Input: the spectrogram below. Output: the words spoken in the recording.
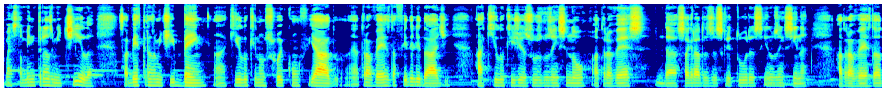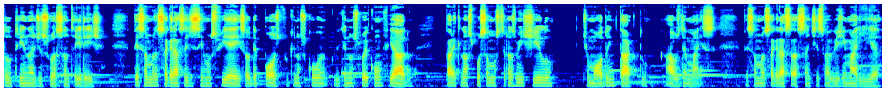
mas também transmiti-la, saber transmitir bem aquilo que nos foi confiado, né, através da fidelidade, aquilo que Jesus nos ensinou através das Sagradas Escrituras e nos ensina através da doutrina de Sua Santa Igreja. Peçamos essa graça de sermos fiéis ao depósito que nos, que nos foi confiado, para que nós possamos transmiti-lo de modo intacto aos demais. Peçamos essa graça à Santíssima Virgem Maria,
